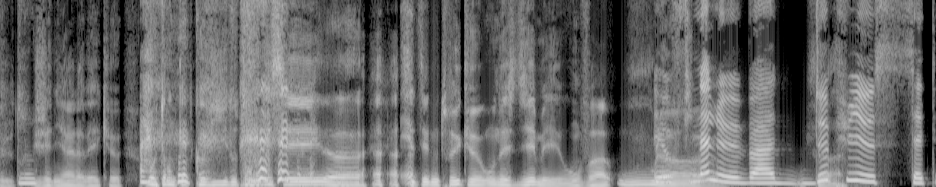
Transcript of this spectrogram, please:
Le truc Donc- génial avec euh, autant de cas de Covid, autant de décès. euh, C'était le truc où on se disait mais on va où Et là? au final, euh, bah, depuis euh, cette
